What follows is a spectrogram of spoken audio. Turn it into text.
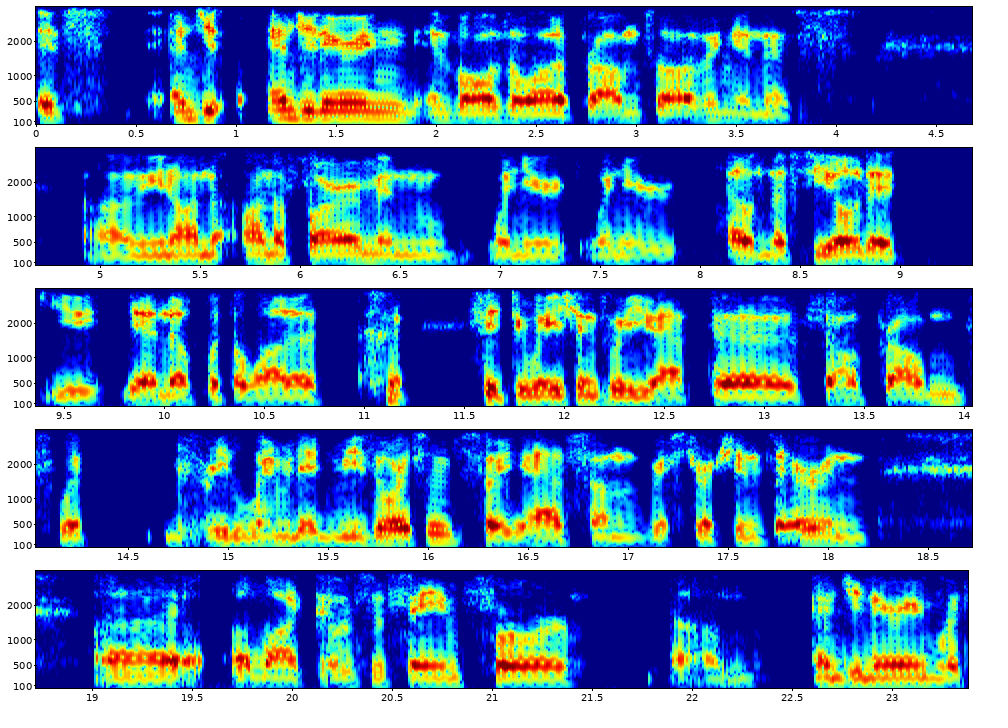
it's engi- engineering involves a lot of problem solving, and it's you know on the on the farm and when you're when you're out in the field, it you, you end up with a lot of situations where you have to solve problems with very limited resources. So you have some restrictions there, and uh, a lot goes the same for um, engineering with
